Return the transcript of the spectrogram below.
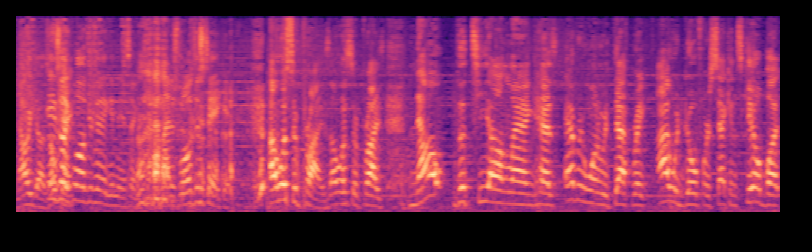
Now he does. He's okay. like, well, if you're going to give me a second, skill, might as well just take it. I was surprised. I was surprised. Now the Tian Lang has everyone with Death Break. I would go for second skill, but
